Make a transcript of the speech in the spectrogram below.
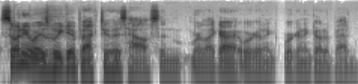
so anyways we get back to his house and we're like all right we're gonna we're gonna go to bed.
